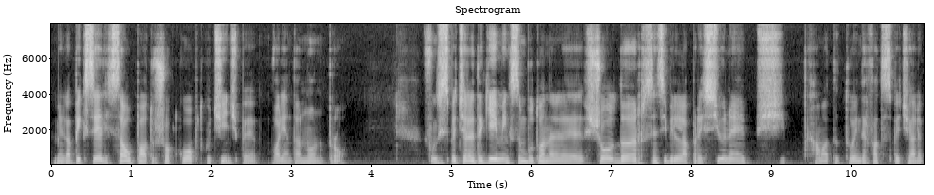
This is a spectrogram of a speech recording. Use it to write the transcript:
megapixeli sau 48 cu 8 cu 5 pe varianta non-pro. Funcții speciale de gaming sunt butoanele shoulder, sensibile la presiune și cam atât. O interfață specială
